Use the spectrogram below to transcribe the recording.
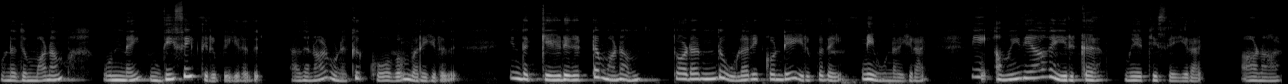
உனது மனம் உன்னை திசை திருப்புகிறது. அதனால் உனக்கு கோபம் வருகிறது. இந்த கேடுகட்ட மனம் தொடர்ந்து உளறிக்கொண்டே இருப்பதை நீ உணர்கிறாய். நீ அமைதியாக இருக்க முயற்சி செய்கிறாய். ஆனால்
